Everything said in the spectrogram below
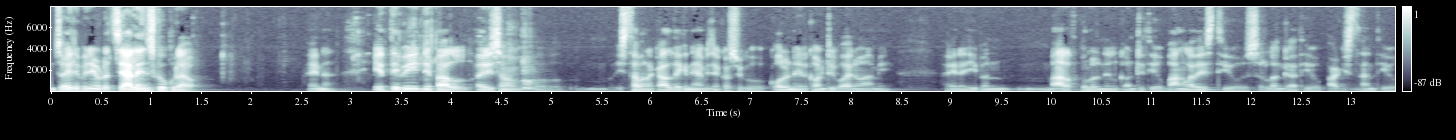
जहिले पनि एउटा च्यालेन्जको कुरा हो होइन? यद्यपि नेपाल अहिलेसम्म स्थापना कालदेखि नै हामी चाहिँ कसैको कोलोनियल कन्ट्री भएनौँ हामी होइन? इभन भारत कोलोनियल कन्ट्री थियो बङ्गलादेश थियो श्रीलङ्का थियो पाकिस्तान थियो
